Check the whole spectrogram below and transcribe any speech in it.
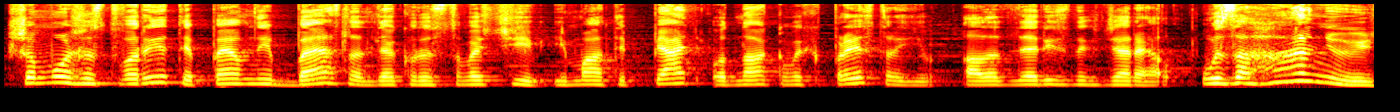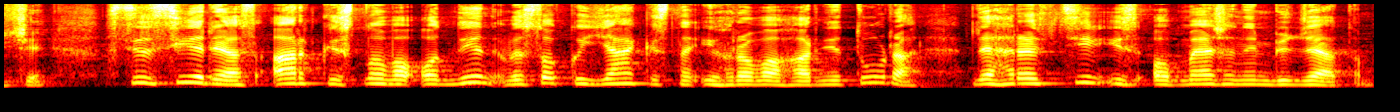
що може створити певний безлад для користувачів і мати 5 однакових пристроїв, але для різних джерел. Узагальнюючи, SteelSeries Arctis Nova 1 високоякісна ігрова гарнітура для гравців із обмеженим бюджетом.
